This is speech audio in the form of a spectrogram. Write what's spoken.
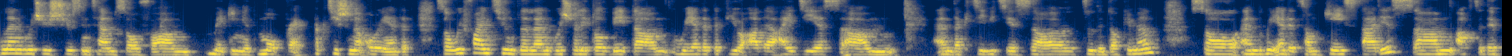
language issues in terms of um, making it more pra- practitioner oriented. So we fine tuned the language a little bit. Um, we added a few other ideas um, and activities uh, to the document. So, and we added some case studies um, after the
